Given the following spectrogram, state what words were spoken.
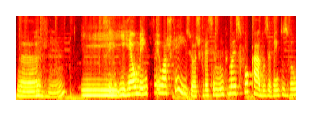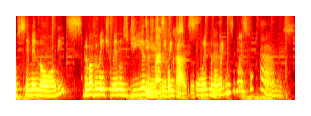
né, uhum. E, e, realmente eu acho que é isso. Eu acho que vai ser muito mais focado. Os eventos vão ser menores, provavelmente menos dias. E a gente mais tem focados, eventos que são enormes é. e mais focados.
